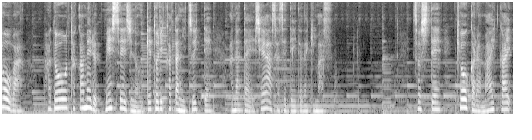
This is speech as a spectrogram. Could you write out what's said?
今日は波動を高めるメッセージの受け取り方についてあなたへシェアさせていただきます。そして今日から毎回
